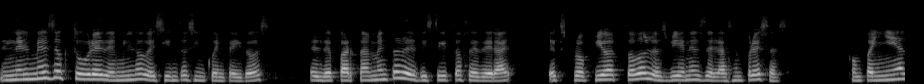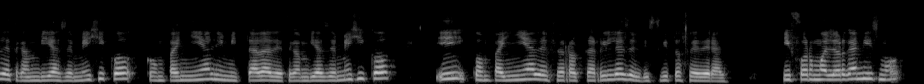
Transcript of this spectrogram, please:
En el mes de octubre de 1952, el Departamento del Distrito Federal expropió todos los bienes de las empresas, Compañía de Tranvías de México, Compañía Limitada de Tranvías de México y Compañía de Ferrocarriles del Distrito Federal, y formó el organismo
